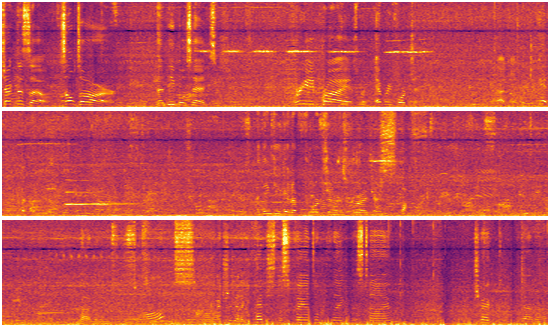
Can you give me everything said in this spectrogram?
Check this out. Zoltar and people's heads. Free prize with every fortune. God knows what you get. I think you get a fortune as far as your stuff. Madam. I'm actually gonna catch this phantom thing this time. Check that out.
